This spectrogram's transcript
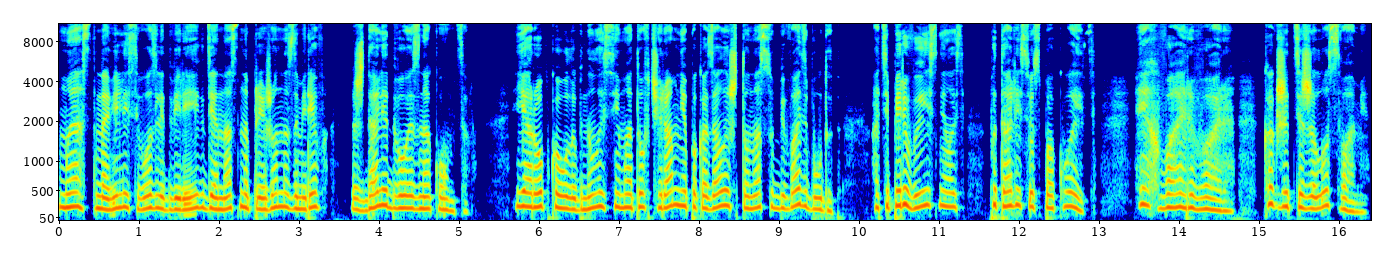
Мы остановились возле дверей, где нас, напряженно замерев, ждали двое знакомцев. Я робко улыбнулась им, а то вчера мне показалось, что нас убивать будут, а теперь выяснилось, пытались успокоить. Эх, Вайра, Вайра, как же тяжело с вами.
